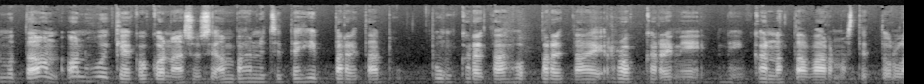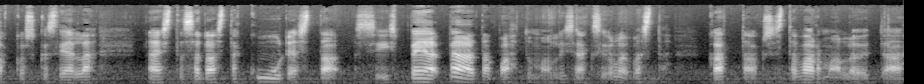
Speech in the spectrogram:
No, mutta on, on huikea kokonaisuus ja onpahan nyt sitten hippari tai pu- punkkari tai hoppari tai rokkari, niin, niin kannattaa varmasti tulla, koska siellä näistä 106, siis pää, päätapahtuman lisäksi olevasta kattauksesta varmaan löytää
